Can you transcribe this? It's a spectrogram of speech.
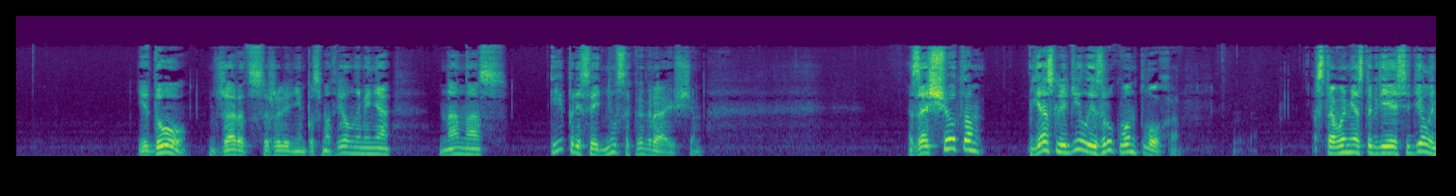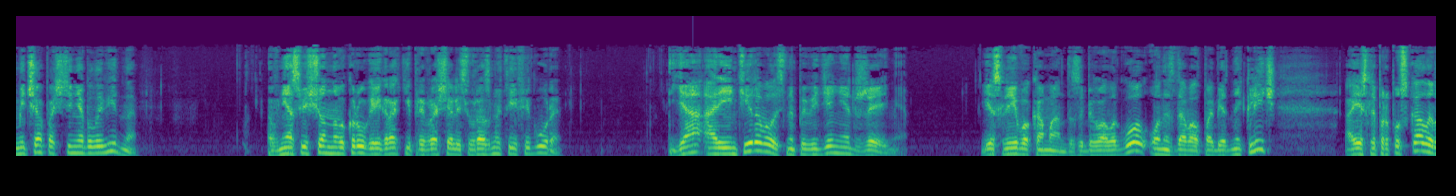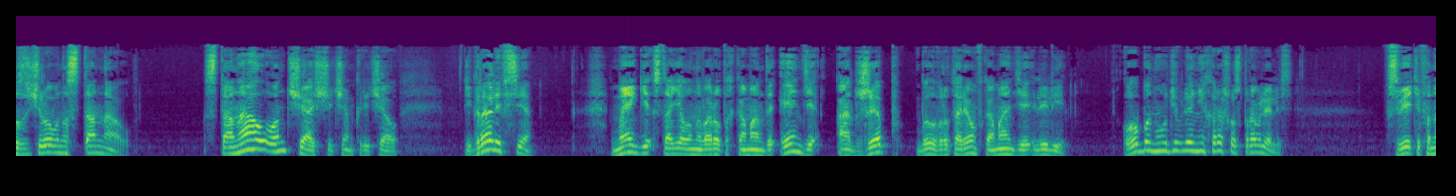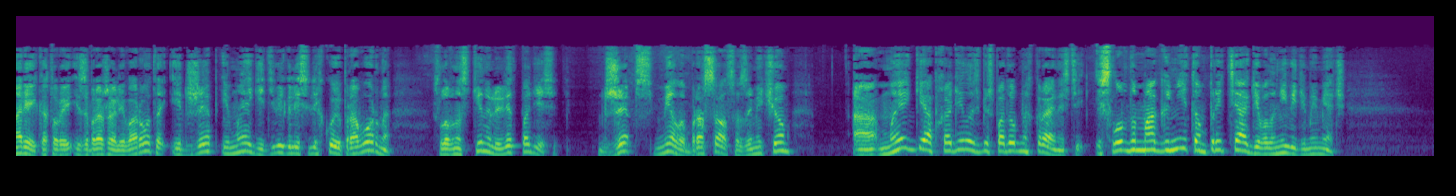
«Иду», — Джаред с сожалением посмотрел на меня, на нас, и присоединился к играющим. За счетом я следил из рук вон плохо. С того места, где я сидел, и меча почти не было видно. В неосвещенного круга игроки превращались в размытые фигуры. Я ориентировалась на поведение Джейми. Если его команда забивала гол, он издавал победный клич, а если пропускал, разочарованно стонал. Стонал он чаще, чем кричал. Играли все. Мэгги стояла на воротах команды Энди, а Джеб был вратарем в команде Лили. Оба, на удивление, хорошо справлялись. В свете фонарей, которые изображали ворота, и Джеб, и Мэгги двигались легко и проворно, словно скинули лет по десять. Джеб смело бросался за мячом, а Мэгги обходилась без подобных крайностей и словно магнитом притягивала невидимый мяч.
